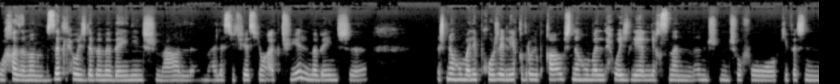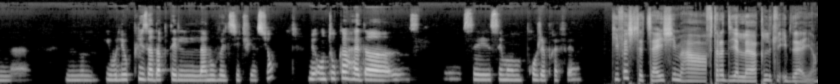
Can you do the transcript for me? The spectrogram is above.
واخا زعما بزاف الحوايج دابا ما باينينش مع مع la situation actuelle ما باينش شنو هما les projets اللي يقدروا يبقاو؟ شنو هما الحوايج اللي اللي خصنا نشوفوا كيفاش يوليو plus adaptés à la nouvelle situation mais en tout cas هذا c'est c'est mon projet préféré. كيفاش تتعايشي مع فترة ديال قلة الإبداعية؟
